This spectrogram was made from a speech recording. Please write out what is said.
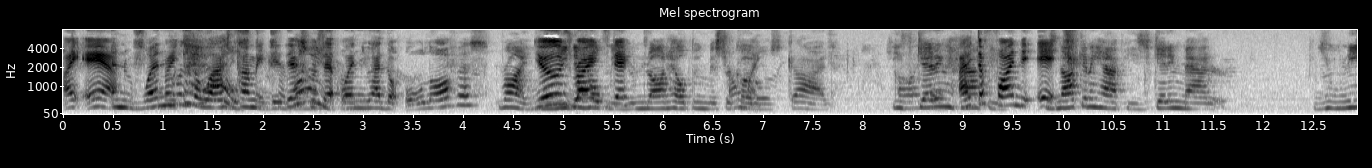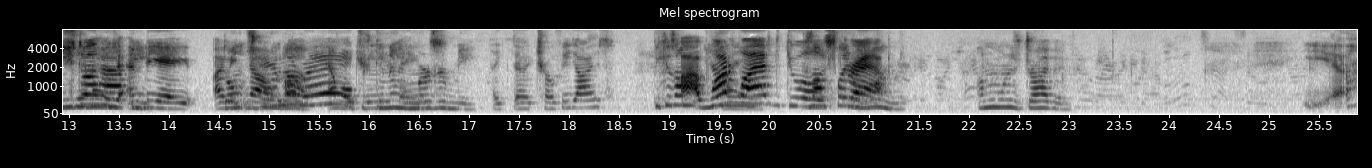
I am. And when Right was the last time we did this? Was it when you had the old office? Ryan, you Use need to right help stick. me. You're not helping Mr. Oh Cuddles. my god. He's Oh, getting yeah. I have to find the itch. He's not getting happy. He's getting madder. You need Still him have the. NBA. I Don't mean, screw no, it no, up. MLB You're gonna things. murder me Like the trophy guys? because Uh, I'm. why do I have to do all this crap? I'm the one who's driving. Yeah.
